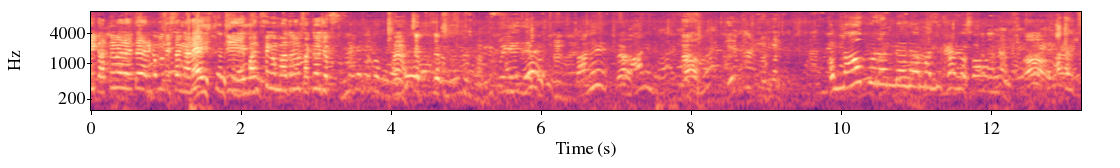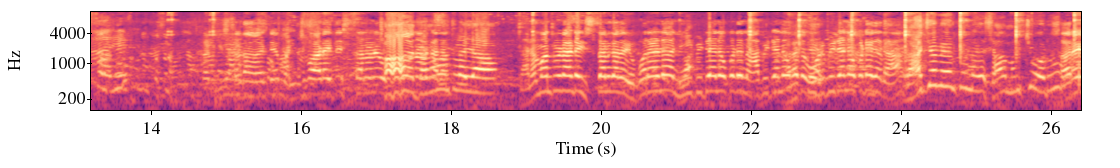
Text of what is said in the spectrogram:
నీకు అర్థం ఏదైతే వెనక ముందు ఇస్తాం కానీ ఈ పంచంగం మాత్రం చక్కగా చెప్పు. చెప్పు చెప్పు. స్వామి, కొల్లాపురం మేలే మల్లికార్జున స్వామి ఉన్నాడు. అతనికి ఇస్తారని? ఇస్తాడా అంటే మంచివాడైతే ఇస్తాననే చాలా ధనవంతుడయ్యా ధనవంతుడు అంటే ఇస్తాను కదా ఎవరైనా నీ బిడ్డ అయినా ఒకటే నా బిడ్డ అయినా ఒకటే ఎవరి బిడ్డ అయినా ఒకటే కదా. రాజ్యం వెళ్తున్నాయి చాలా మంచివాడు సరే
